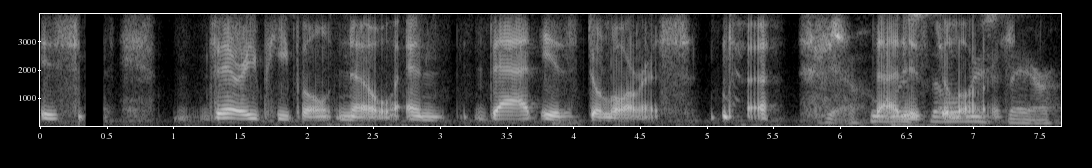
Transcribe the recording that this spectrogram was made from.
is very people know, and that is Dolores. Yeah, who That was is Dolores. there.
